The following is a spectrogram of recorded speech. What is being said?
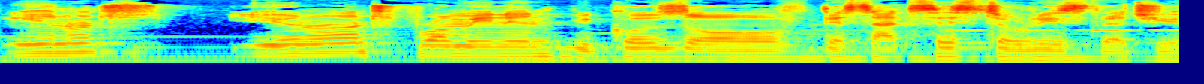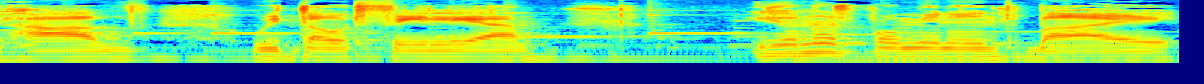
you're not you're not prominent because of the success stories that you have without failure you're not prominent by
